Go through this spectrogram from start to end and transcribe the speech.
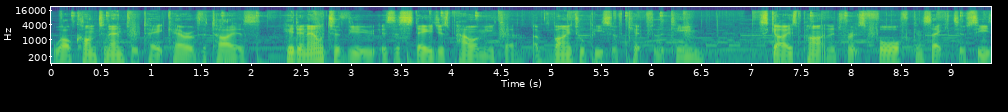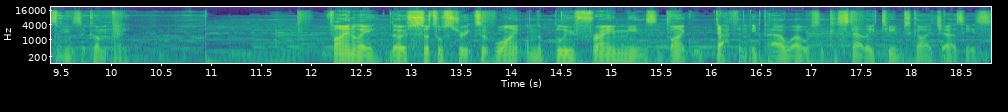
while Continental take care of the tyres. Hidden out of view is the Stages power meter, a vital piece of kit for the team. Sky is partnered for its fourth consecutive season with the company. Finally, those subtle streaks of white on the blue frame means the bike will definitely pair well with the Castelli Team Sky jerseys.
